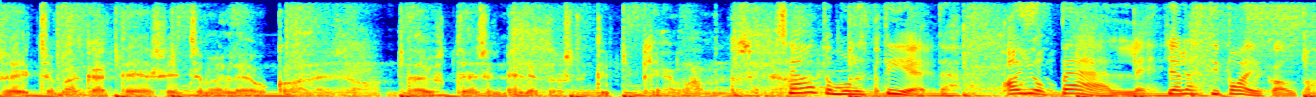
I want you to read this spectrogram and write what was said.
seitsemän käteen ja seitsemän leukaa, niin se on tää yhteensä 14 tikkiä vaan. Se antoi mulle tietä, ajo päälle ja lähti paikalta.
